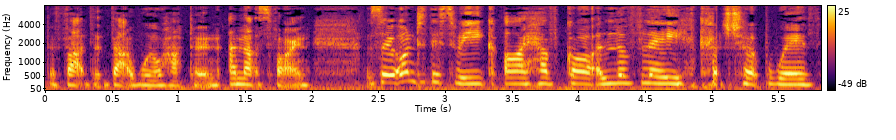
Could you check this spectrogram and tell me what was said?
the fact that that will happen, and that's fine. So, on to this week, I have got a lovely catch up with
